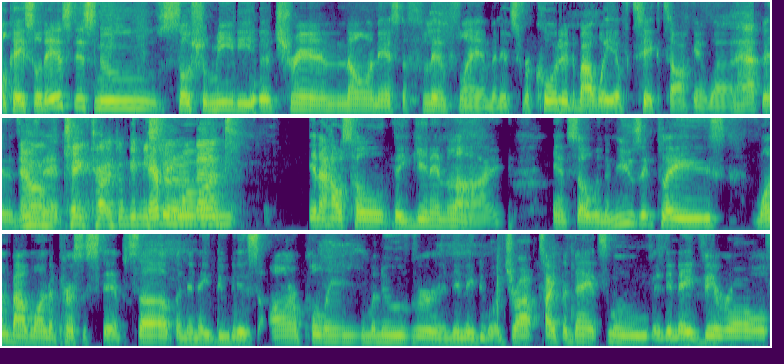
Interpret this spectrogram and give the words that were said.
Okay, so there's this new social media trend known as the flim flam, and it's recorded by way of TikTok. And what happens No, is oh, that TikTok. Don't get me started on everyone that. in a household they get in line, and so when the music plays, one by one the person steps up, and then they do this arm pulling maneuver, and then they do a drop type of dance move, and then they veer off.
